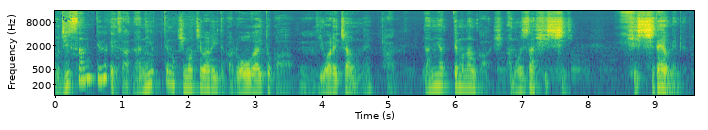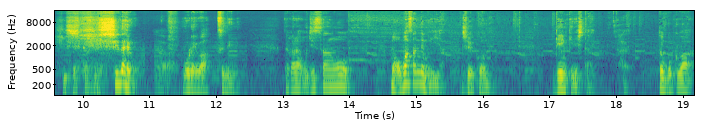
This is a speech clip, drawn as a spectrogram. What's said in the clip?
おじさんっていうだけでさ何言っても気持ち悪いとか老害とかうん。言われちゃうのね、はい。何やってもなんかひあのおじさん必死必死だよねみたいな。必死必死だよ。あ俺は常に。だからおじさんをまあおばさんでもいいや中高年。元気にしたい。はい。と僕は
